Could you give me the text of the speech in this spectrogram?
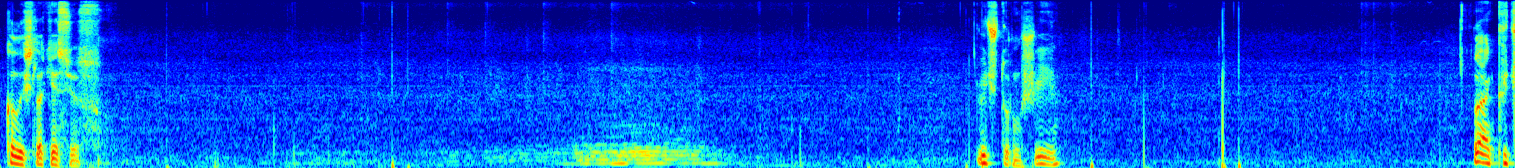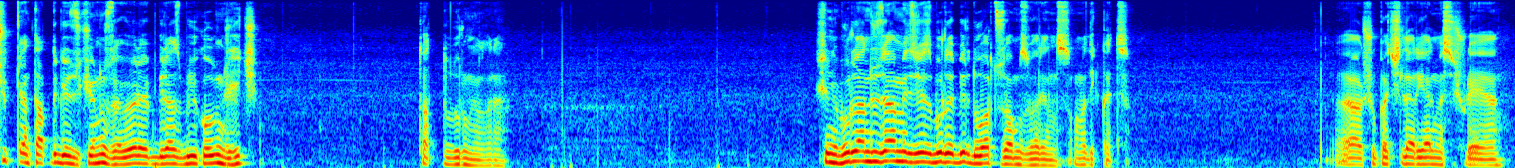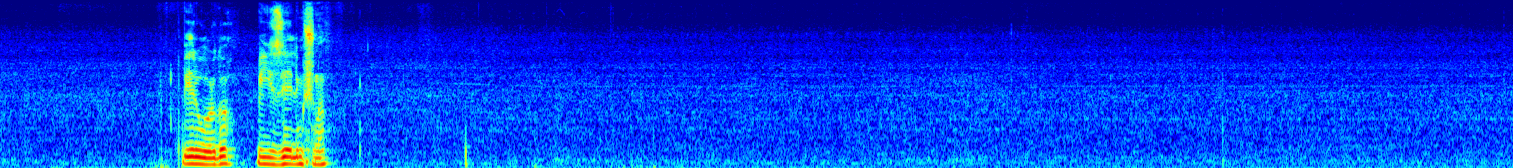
kılıçla kesiyoruz. Üç durmuş iyi. Ulan küçükken tatlı gözüküyorsunuz da böyle biraz büyük olunca hiç tatlı durmuyorlar ha. Şimdi buradan düz edeceğiz. Burada bir duvar tuzağımız var yalnız. Ona dikkat. Ya şu paçiler gelmesin şuraya ya. Bir vurdu. Bir izleyelim şunu.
